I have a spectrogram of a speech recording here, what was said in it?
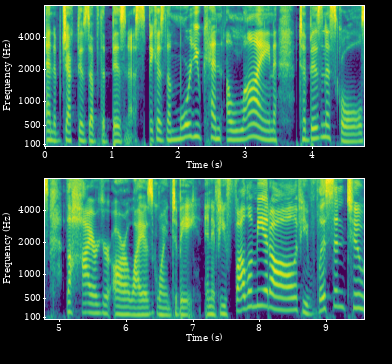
and objectives of the business. Because the more you can align to business goals, the higher your ROI is going to be. And if you follow me at all, if you've listened to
